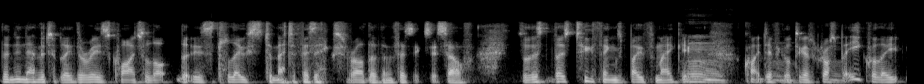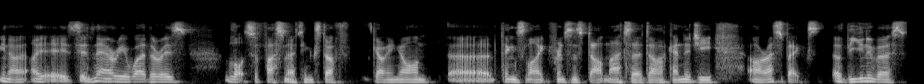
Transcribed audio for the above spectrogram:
that inevitably there is quite a lot that is close to metaphysics rather than physics itself. So those two things both make it mm. quite difficult mm. to get across. Mm. But equally, you know, it's an area where there is lots of fascinating stuff going on. Uh, things like, for instance, dark matter, dark energy are aspects of the universe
